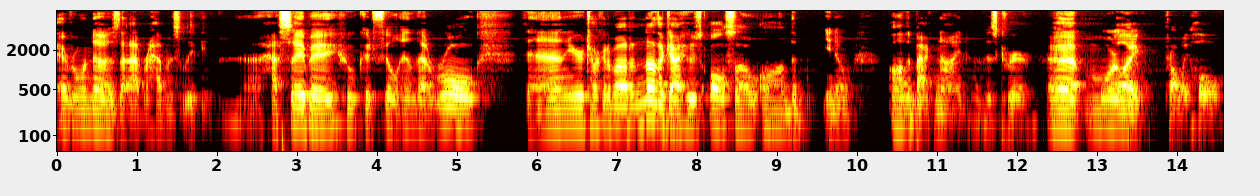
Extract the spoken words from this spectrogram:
everyone knows that Abraham is leaving. Uh, Hasebe, who could fill in that role. Then you're talking about another guy who's also on the, you know, on the back nine of his career. Uh, more like probably whole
